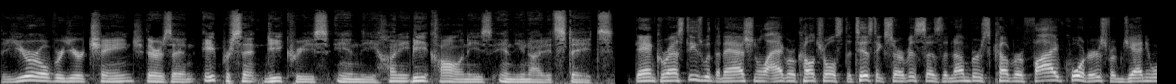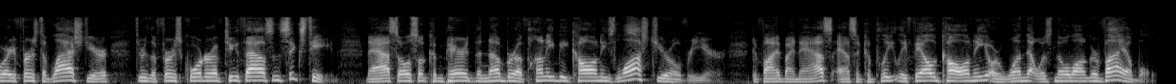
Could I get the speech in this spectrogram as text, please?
The year over year change, there's an 8% decrease in the honeybee colonies in the United States. Dan Kerestes with the National Agricultural Statistics Service says the numbers cover five quarters from January 1st of last year through the first quarter of 2016. NASS also compared the number of honeybee colonies lost year over year defined by NASS as a completely failed colony or one that was no longer viable.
